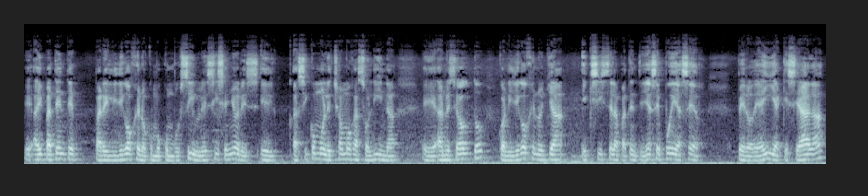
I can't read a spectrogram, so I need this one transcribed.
eh, hay patentes para el hidrógeno como combustible, sí señores, así como le echamos gasolina eh, a nuestro auto, con hidrógeno ya existe la patente, ya se puede hacer, pero de ahí a que se haga,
